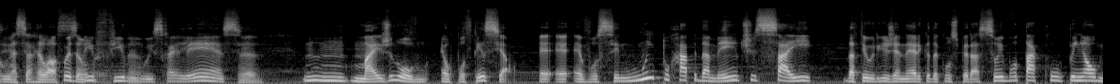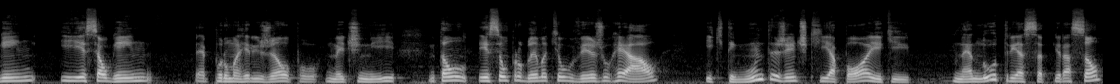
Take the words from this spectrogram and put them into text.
dizer, essa tem uma coisa relação, meio né? filo-israelense. É. Hum, mas, de novo, é o potencial. É, é- é você muito rapidamente sair da teoria genérica da conspiração e botar a culpa em alguém e esse alguém é por uma religião, por uma etnia. Então, esse é um problema que eu vejo real e que tem muita gente que apoia e que né, nutre essa piração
